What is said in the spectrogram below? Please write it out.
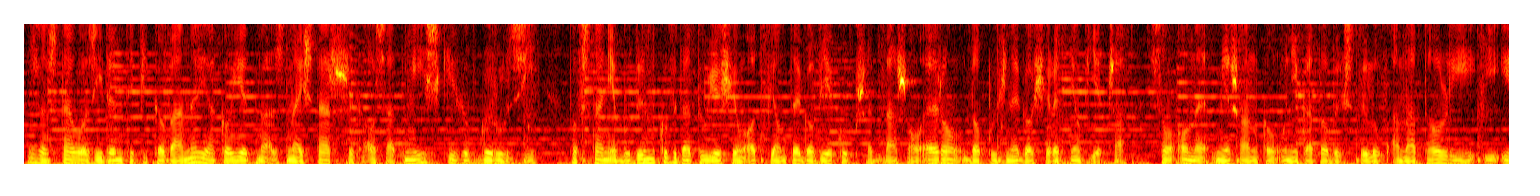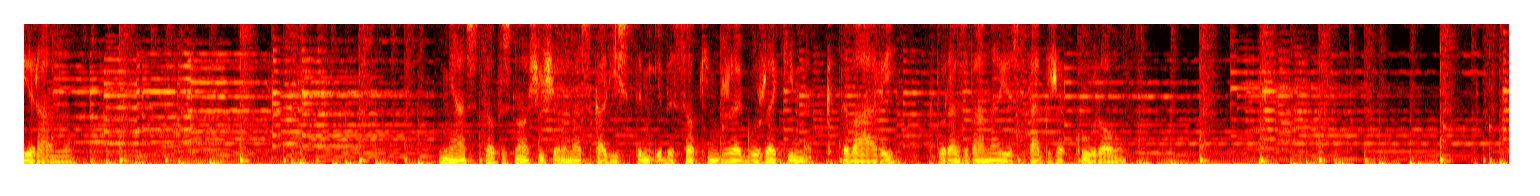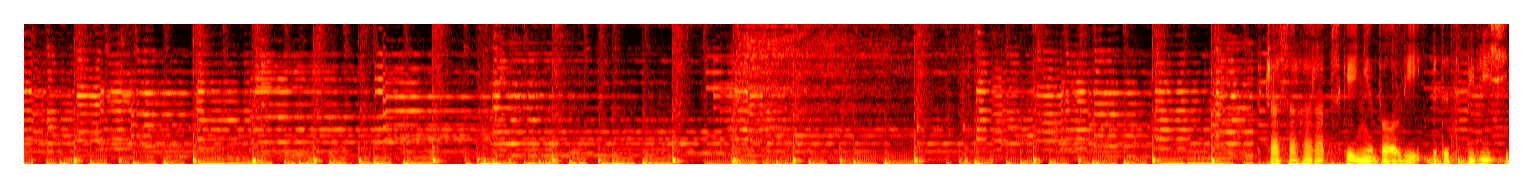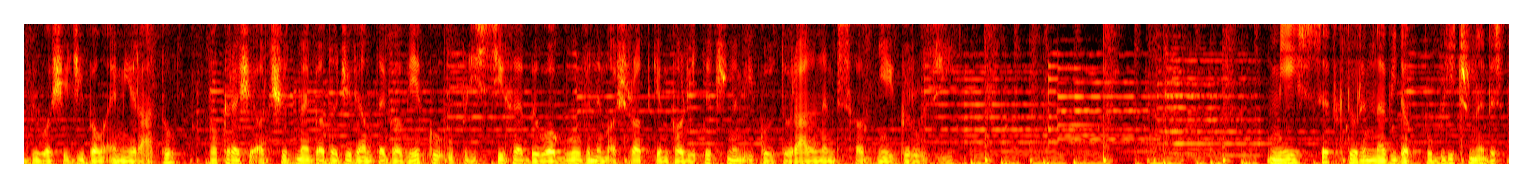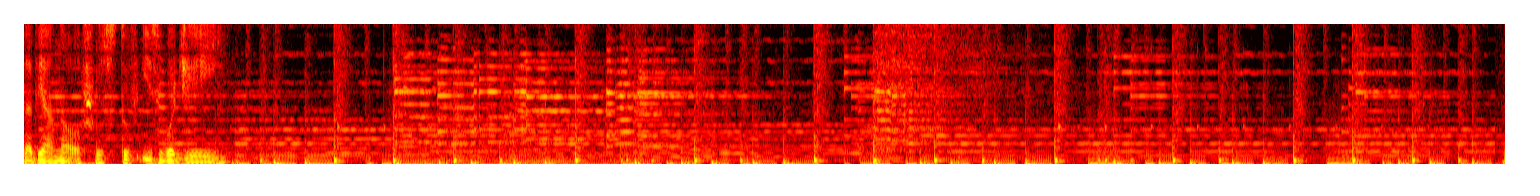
Zostało zidentyfikowane jako jedna z najstarszych osad miejskich w Gruzji. Powstanie budynków datuje się od V wieku przed naszą erą do późnego średniowiecza. Są one mieszanką unikatowych stylów Anatolii i Iranu. Miasto wznosi się na skalistym i wysokim brzegu rzeki Ktwari, która zwana jest także Kurą. W czasach arabskiej niewoli, gdy Tbilisi było siedzibą emiratu, w okresie od VII do IX wieku Uplistiche było głównym ośrodkiem politycznym i kulturalnym wschodniej Gruzji. Miejsce, w którym na widok publiczny wystawiano oszustów i złodziei,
